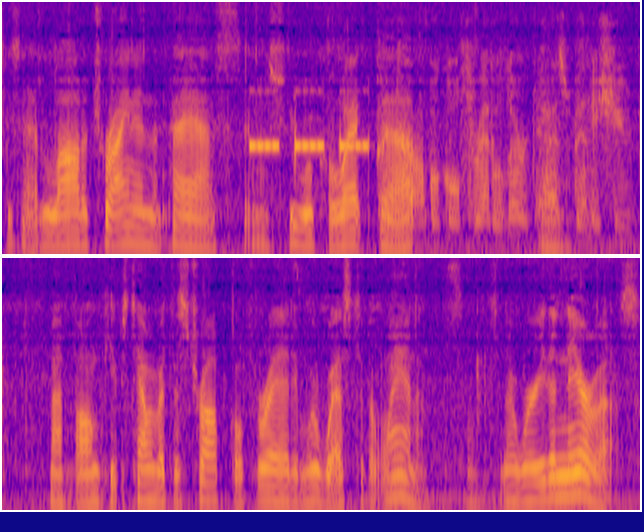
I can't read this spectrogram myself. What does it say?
She's had a lot of training in the past, and she will collect that. Tropical threat alert has been issued. My phone keeps telling me about this tropical threat, and we're west of Atlanta, so it's nowhere even near us.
